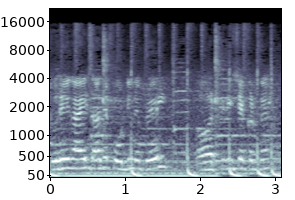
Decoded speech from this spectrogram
तो हे गाइस आज है फोर्टीन अप्रैल और फिर चेक करते हैं।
